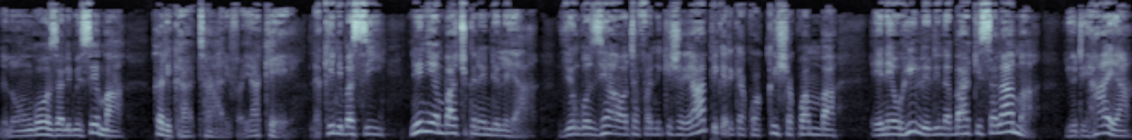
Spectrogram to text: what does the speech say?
linaloongoza limesema katika taarifa yake. Lakini basi nini ambacho kinaendelea? Viongozi hao watafanikisha yapi katika kuhakikisha kwamba eneo hili linabaki salama? Yote haya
